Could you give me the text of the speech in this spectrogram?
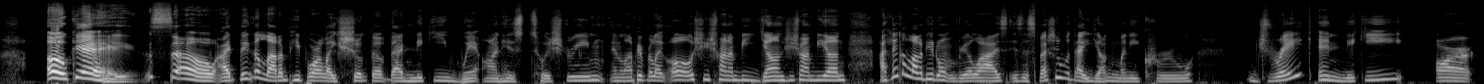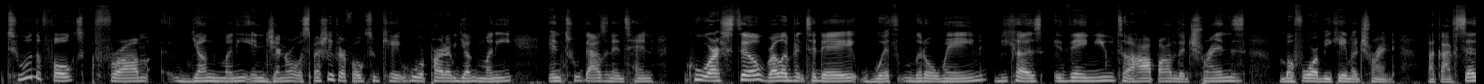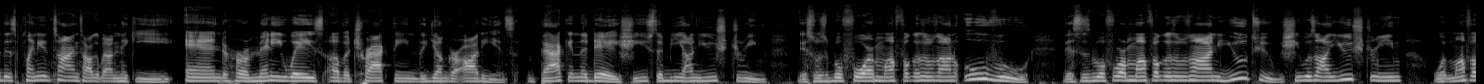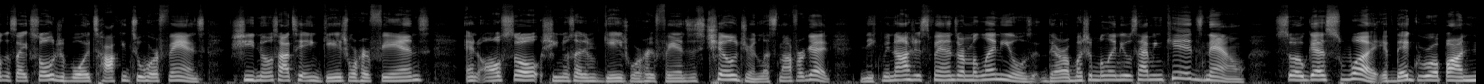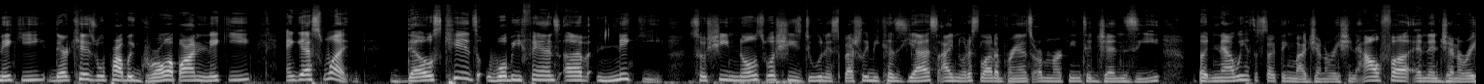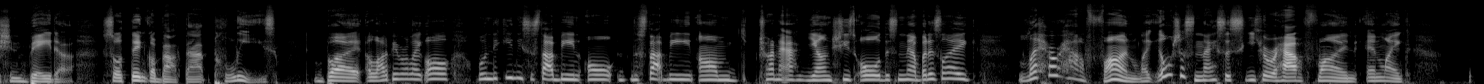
Okay, so I think a lot of people are like shook up that Nicki went on his Twitch stream, and a lot of people are like, "Oh, she's trying to be young. She's trying to be young." I think a lot of people don't realize is especially with that Young Money crew, Drake and Nicki are two of the folks from Young Money in general, especially for folks who came who were part of Young Money in 2010 who are still relevant today with Lil Wayne because they knew to hop on the trends before it became a trend. Like I've said this plenty of times, talk about Nicki and her many ways of attracting the younger audience. Back in the day, she used to be on Ustream. This was before motherfuckers was on ooVoo. This is before motherfuckers was on YouTube. She was on Ustream with motherfuckers like Soulja Boy talking to her fans. She knows how to engage with her fans and also, she knows how to engage with her fans as children. Let's not forget, Nicki Minaj's fans are millennials. There are a bunch of millennials having kids now. So guess what? If they grew up on Nicki, their kids will probably grow up on Nicki. And guess what? Those kids will be fans of Nicki. So she knows what she's doing, especially because, yes, I noticed a lot of brands are marketing to Gen Z, but now we have to start thinking about Generation Alpha and then Generation Beta. So think about that, please. But a lot of people are like, oh, well, Nicki needs to stop being old, stop being um trying to act young. She's old, this and that. But it's like, let her have fun. Like it was just nice to see her have fun and like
